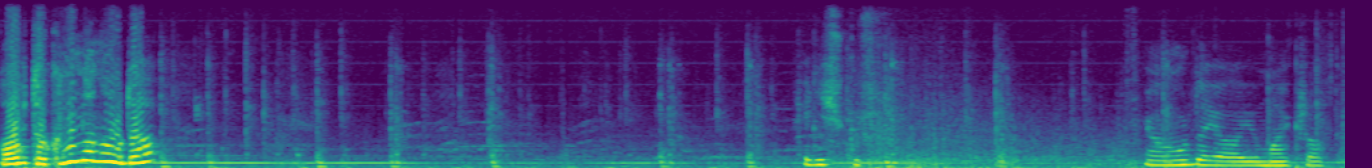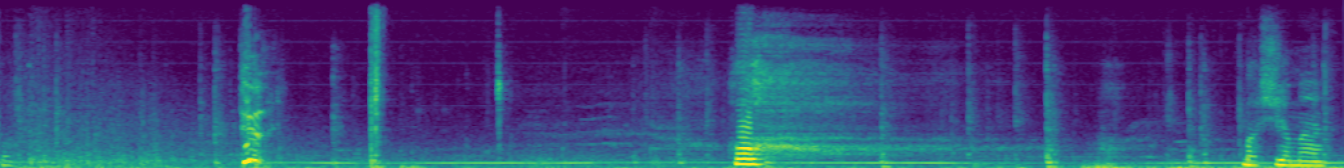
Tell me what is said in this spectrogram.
Abi takılın lan orada. Hele şükür. Yağmur da yağıyor Minecraft'ta. Oh. Başlayacağım ha.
